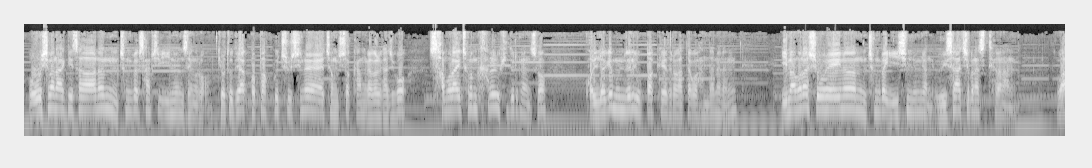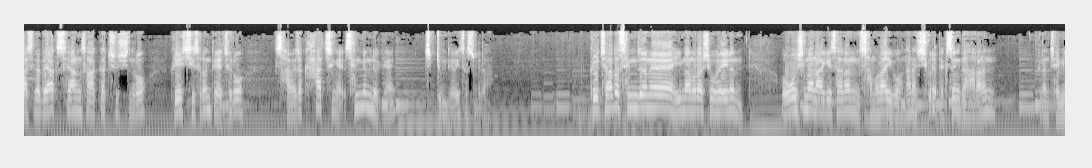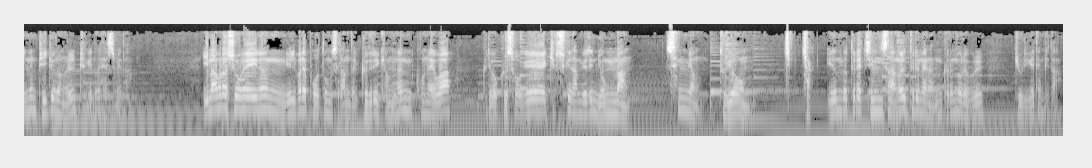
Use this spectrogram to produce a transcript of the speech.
오시마 나기사는 1932년생으로 교토대학 법학부 출신의 정치적 감각을 가지고 사무라이처럼 칼을 휘두르면서 권력의 문제를 육박해 들어갔다고 한다면 이마무라 쇼헤이는 1926년 의사 집안에서 태어난 와세다 대학 세양사학과 출신으로 그의 시설은 대체로 사회적 하층의 생명력에 집중되어 있었습니다. 그렇지 않아도 생전에 이마무라 쇼헤이는 오시마 나기사는 사무라이고 나는 시골의 백성이다 라는 그런 재미있는 비교론을 펴기도 했습니다. 이마무라 쇼헤이는 일본의 보통 사람들 그들이 겪는 고뇌와 그리고 그 속에 깊숙이 담겨진 욕망, 생명, 두려움, 집착 이런 것들의 진상을 드러내는 그런 노력을 기울이게 됩니다.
